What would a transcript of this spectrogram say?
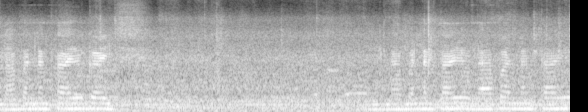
Laban lang tayo guys. Laban lang tayo, laban lang tayo.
